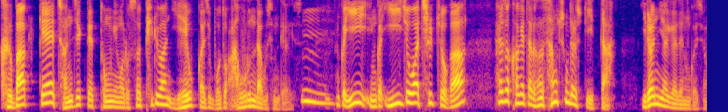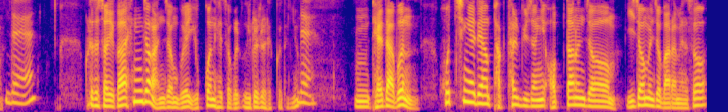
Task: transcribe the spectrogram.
그 밖에 전직 대통령으로서 필요한 예우까지 모두 아우른다고 지금 되어 있어요. 음. 그러니까 이 그러니까 2조와 7조가 해석하기에 따라서는 상충될 수도 있다. 이런 이야기가 되는 거죠. 네. 그래서 저희가 행정안전부에 유권 해석을 의뢰를 했거든요. 네. 음, 대답은 호칭에 대한 박탈 규정이 없다는 점, 이 점을 이제 말하면서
